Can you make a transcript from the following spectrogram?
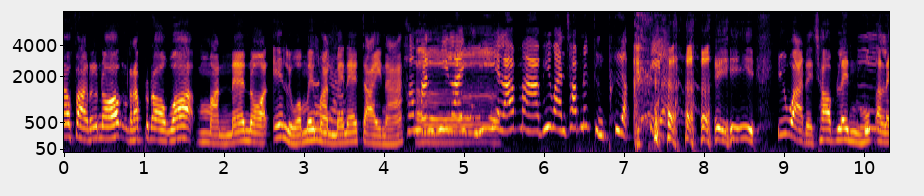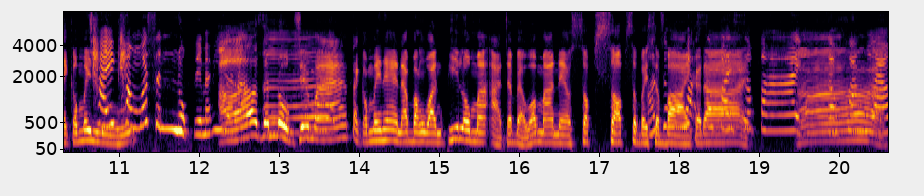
มาฝากน้องๆรับรองว่ามันแน่นอน เอ๊ะหรือว่าไม่มันไม่แน่ใจนะพอมันทีไรของพี่รับมาพี่วันชอบนึกถึงเผือกทีเลยพี่วานเนี่ยชอบเล่นมุกอะไรก็ไม่รู้ใช้คำว่าสนุกดีไหมพี่อ๋อสนุกใช่ไหมแต่ก็ไม่แน่นะ บางวันพี่ลมมาอาจจะแบบว่ามาแนวซอฟซอฟสบายสบายก็ได้สบายแต่ฟังแล้ว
